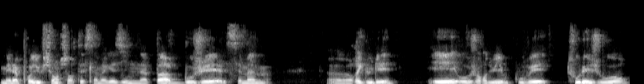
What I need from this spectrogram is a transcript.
mais la production sur Tesla Magazine n'a pas bougé, elle s'est même euh, régulée. Et aujourd'hui, vous pouvez tous les jours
